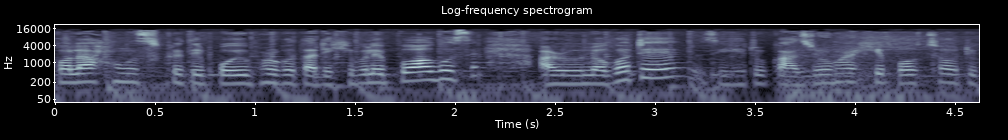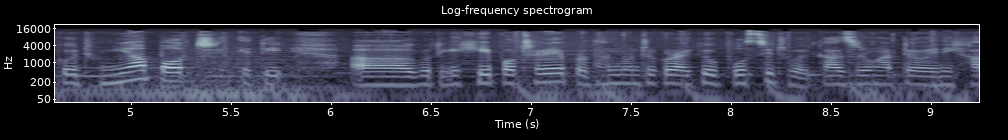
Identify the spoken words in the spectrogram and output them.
কলা সংস্কৃতিৰ পৰিভৰ্গতা দেখিবলৈ পোৱা গৈছে। আৰু লগতে যিহেতু কাজিৰঙাৰ সেই পথছোৱা অতিকৈ ধুনীয়া পথ এটি গতিকে সেই পথেৰে প্ৰধানমন্ত্ৰীগৰাকী উপস্থিত হৈ কাজিৰঙাত তেওঁ এনিশা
